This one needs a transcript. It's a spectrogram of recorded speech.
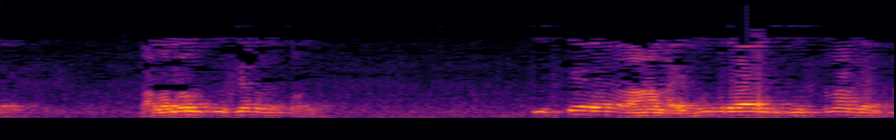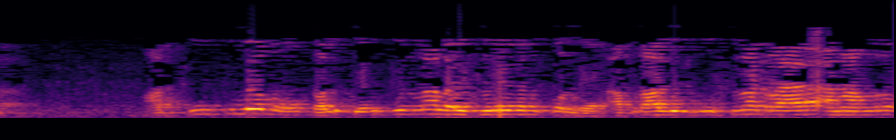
లైఫ్. కళలో చూశాడు అనుకోండి చూస్తే ఆ లైఫ్ ఉందిరా ఇది చూస్తున్నాడంట ఆ చూపులోను కళ్ళు తెరుచున్నా లైఫ్ లేదనుకోండి అప్పుడు అది చూస్తున్నాడు రా అని అందరూ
